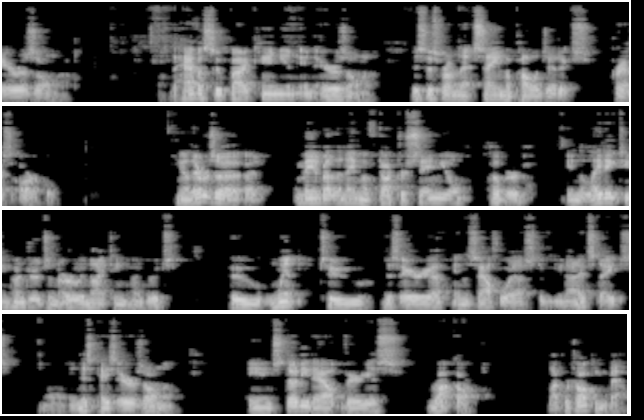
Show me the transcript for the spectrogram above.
Arizona. The Havasupai Canyon in Arizona. This is from that same Apologetics Press article. You know, there was a, a man by the name of Dr. Samuel Hubbard in the late 1800s and early 1900s who went to this area in the southwest of the United States, uh, in this case Arizona, and studied out various rock art like we're talking about.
